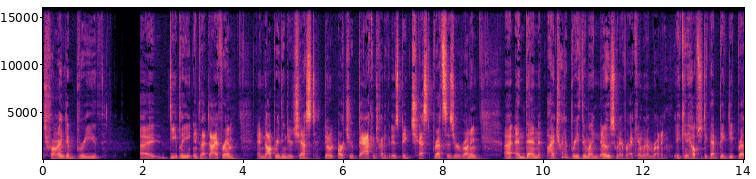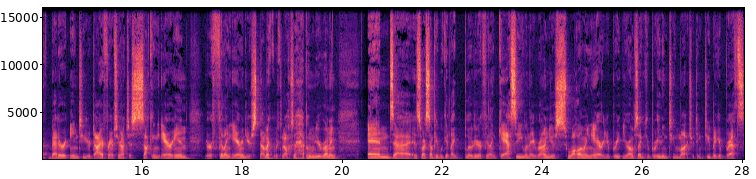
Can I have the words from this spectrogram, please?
trying to breathe uh, deeply into that diaphragm and not breathing to your chest. Don't arch your back and try to get those big chest breaths as you're running. Uh, and then I try to breathe through my nose whenever I can when I'm running. It can help you take that big deep breath better into your diaphragm so you're not just sucking air in, you're filling air into your stomach, which can also happen when you're running. And uh, that's why some people get like bloated or feeling gassy when they run. You're swallowing air. You're bre- you're almost like you're breathing too much. You're taking too big of breaths.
